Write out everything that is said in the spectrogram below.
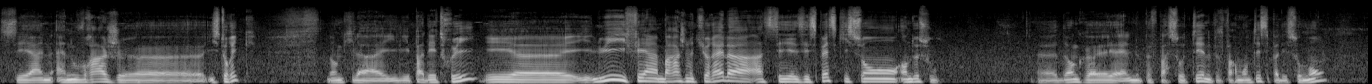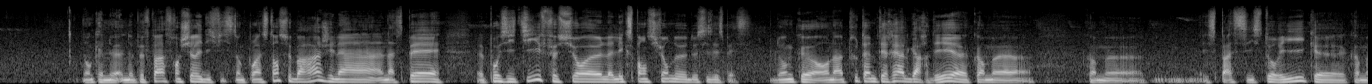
C'est un, ouvrage euh, historique. Donc il n'est pas détruit. Et euh, lui, il fait un barrage naturel à, ces espèces qui sont en dessous. Euh, donc elles ne peuvent pas sauter, elles ne peuvent pas remonter, ce pas des saumons. Donc elles ne, peuvent pas franchir l'édifice. Donc pour l'instant, ce barrage, il a un, aspect positif sur l'expansion de, ces espèces. Donc on a tout intérêt à le garder comme, comme espace historique, comme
